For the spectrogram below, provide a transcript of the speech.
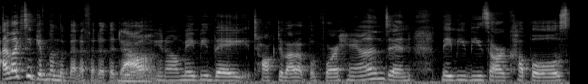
i like to give them the benefit of the doubt yeah. you know maybe they talked about it beforehand and maybe these are couples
